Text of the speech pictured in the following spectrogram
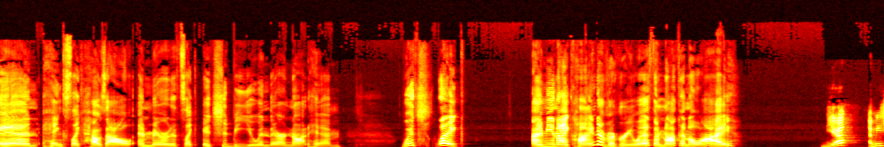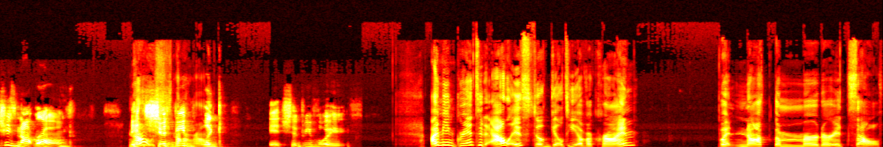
And Hank's like, How's Al? And Meredith's like, It should be you in there, not him. Which, like, I mean, I kind of agree with. I'm not going to lie. Yeah. I mean she's not wrong. No, it she's should be not wrong. like it should be Voight. I mean, granted, Al is still guilty of a crime, but not the murder itself.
